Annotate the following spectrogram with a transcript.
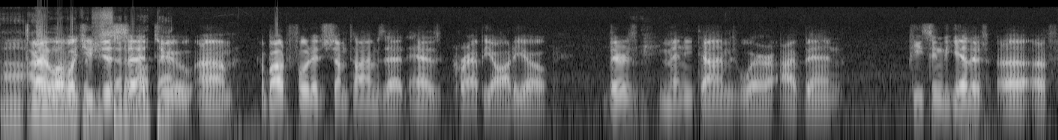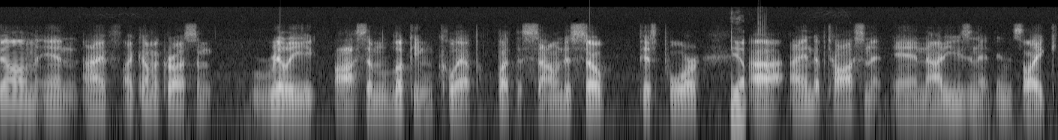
uh, I, I, really love what you just said, that. too um, about footage. Sometimes that has crappy audio. There's many times where I've been piecing together a, a film and I've I come across some really awesome looking clip, but the sound is so piss poor. Yep. Uh, I end up tossing it and not using it, and it's like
